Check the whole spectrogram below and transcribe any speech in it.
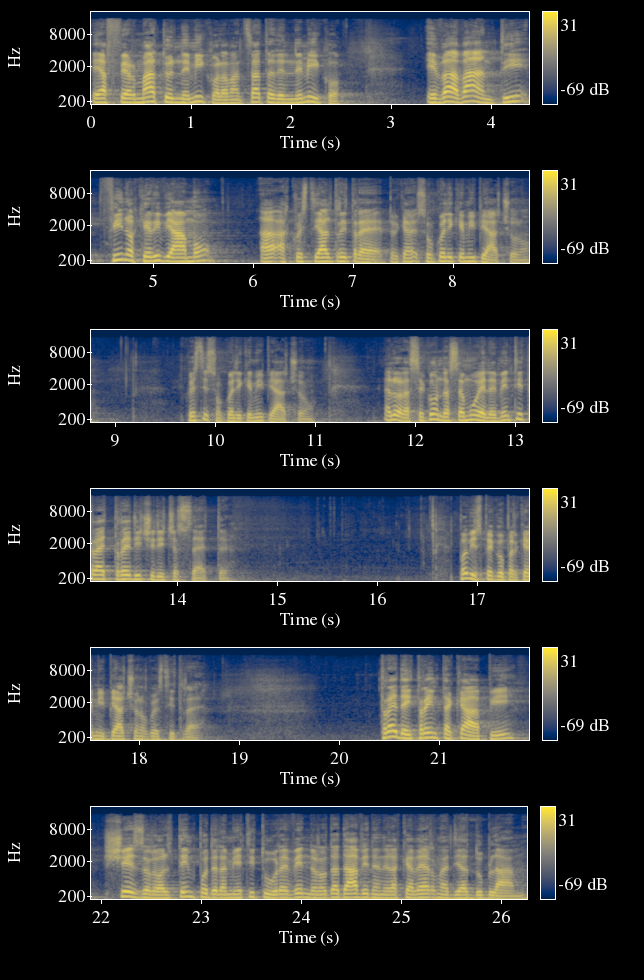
e ha fermato il nemico, l'avanzata del nemico e va avanti fino a che arriviamo a, a questi altri tre, perché sono quelli che mi piacciono. Questi sono quelli che mi piacciono. Allora, seconda Samuele 23, 13, 17. Poi vi spiego perché mi piacciono questi tre. Tre dei trenta capi scesero al tempo della mietitura e vennero da Davide nella caverna di Adublam,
